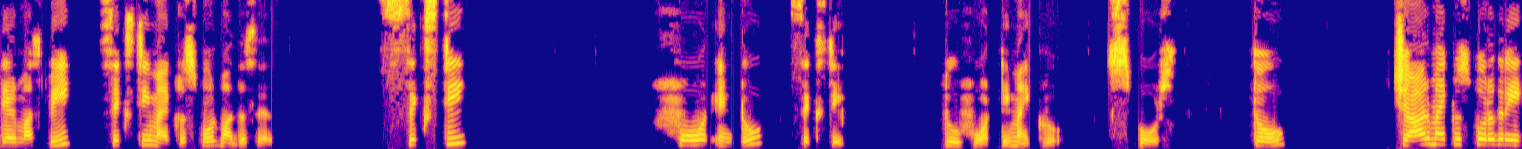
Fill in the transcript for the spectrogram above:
there must be 60 microspore mother cells. 60 4 into 60 240 microspores तो चार माइक्रोस्पोर अगर एक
